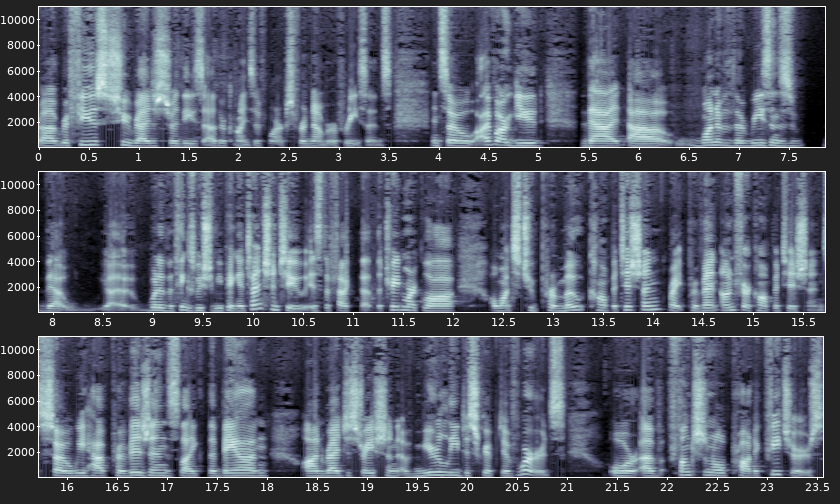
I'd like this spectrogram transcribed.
uh, refused to register these other kinds of marks for a number of reasons. And so I've argued that uh, one of the reasons that uh, one of the things we should be paying attention to is the fact that the trademark law wants to promote competition, right? Prevent unfair competition. So we have provisions like the ban on registration of merely descriptive words or of functional product features.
